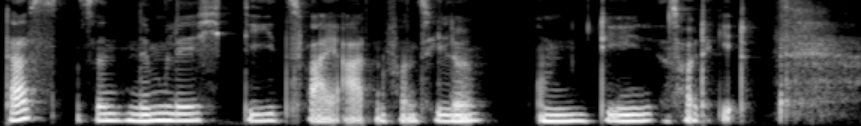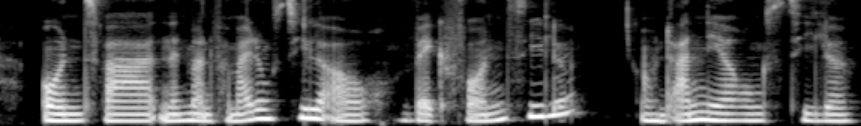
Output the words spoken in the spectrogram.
Das sind nämlich die zwei Arten von Ziele, um die es heute geht. Und zwar nennt man Vermeidungsziele auch weg von Ziele und Annäherungsziele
